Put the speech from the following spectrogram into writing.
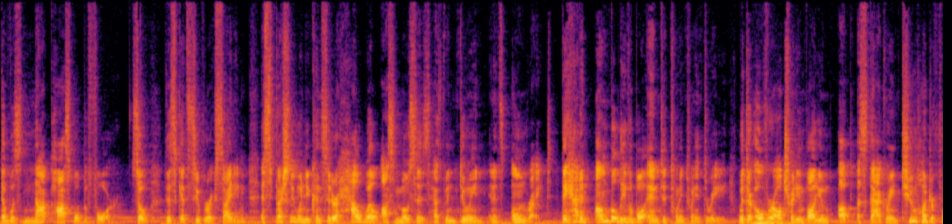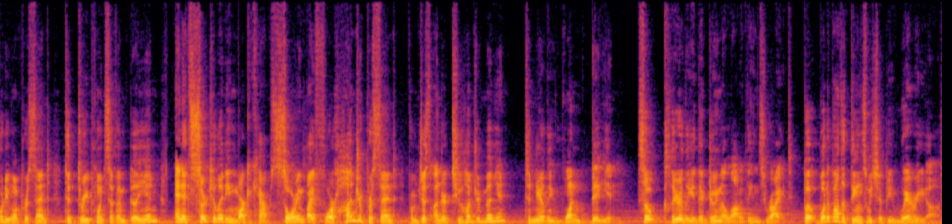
that was not possible before. So this gets super exciting, especially when you consider how well Osmosis has been doing in its own right. They had an unbelievable end to 2023, with their overall trading volume up a staggering 241% to 3.7 billion, and its circulating market cap soaring by 400% from just under 200 million to nearly 1 billion. So clearly they're doing a lot of things right. But what about the things we should be wary of?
